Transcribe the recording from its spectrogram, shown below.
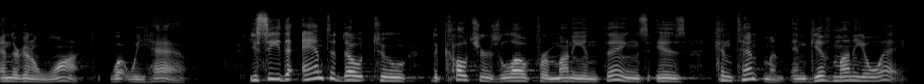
And they're going to want what we have. You see, the antidote to the culture's love for money and things is contentment and give money away.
